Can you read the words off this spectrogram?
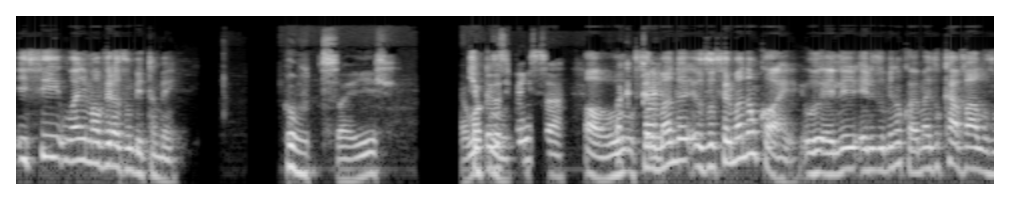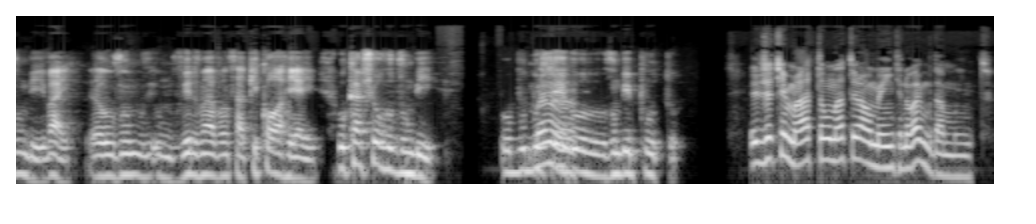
E se o animal virar zumbi também? Putz, aí. É uma Tipo, coisa a se pensar. Ó, o, o ser humano, o ser humano não corre. O- ele, ele zumbi não corre, mas o cavalo zumbi, vai. É um, um vírus mais avançado que corre aí. O cachorro zumbi. O morcego zumbi puto. Eles já te matam naturalmente, não vai mudar muito.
